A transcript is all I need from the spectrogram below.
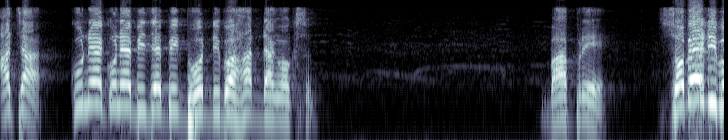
আচ্ছা কোনে কোনে বিজেপিক ভোট দিব, হাত দাঙকচোন বাপৰে, চবেই দিব।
